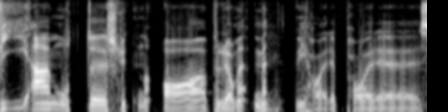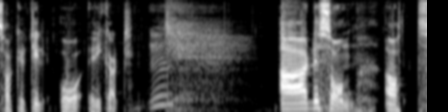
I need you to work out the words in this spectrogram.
Vi er mot uh, slutten av programmet, men vi har et par uh, saker til. Og Richard, Mm. er det sånn at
